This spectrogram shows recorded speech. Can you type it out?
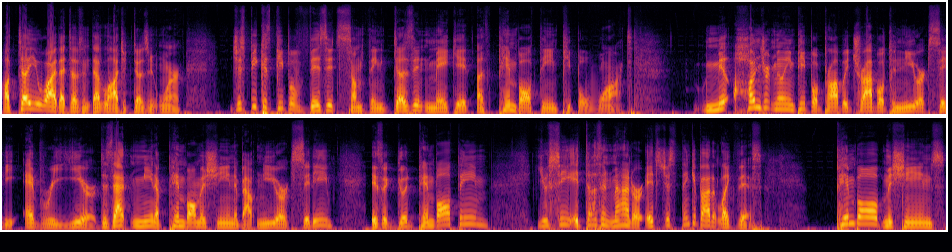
I'll tell you why that doesn't that logic doesn't work. Just because people visit something doesn't make it a pinball theme people want. 100 million people probably travel to New York City every year. Does that mean a pinball machine about New York City is a good pinball theme? You see, it doesn't matter. It's just think about it like this pinball machines,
